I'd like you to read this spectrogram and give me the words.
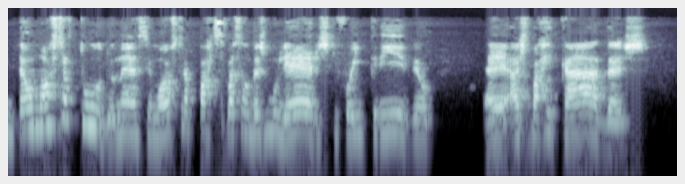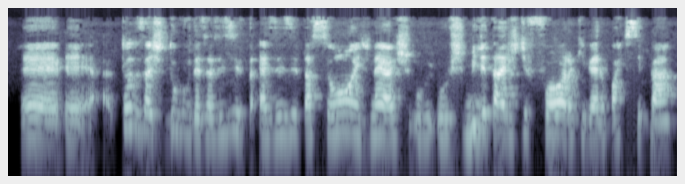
então mostra tudo, né? Se mostra a participação das mulheres, que foi incrível, é, as barricadas, é, é, todas as dúvidas, as, as hesitações, né? As, os, os, militares de fora que vieram participar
